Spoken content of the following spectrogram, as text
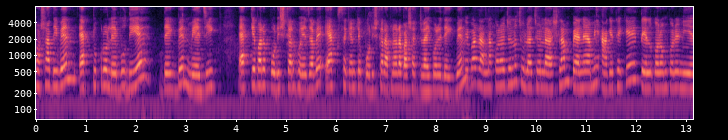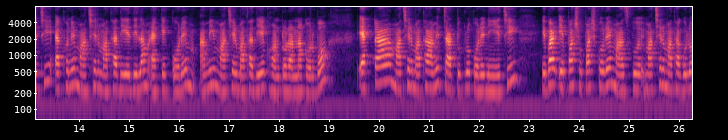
ঘষা দিবেন, এক টুকরো লেবু দিয়ে দেখবেন ম্যাজিক একেবারে পরিষ্কার হয়ে যাবে। এক সেকেন্ডে পরিষ্কার আপনারা বাসায় ট্রাই করে দেখবেন। এবার রান্না করার জন্য চুলা চলে আসলাম। প্যানে আমি আগে থেকে তেল গরম করে নিয়েছি। এখনে মাছের মাথা দিয়ে দিলাম এক এক করে। আমি মাছের মাথা দিয়ে ঘন্ট রান্না করব। একটা মাছের মাথা আমি চার টুকরো করে নিয়েছি। এবার এপাশ ওপাশ করে মাছ মাছের মাথাগুলো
